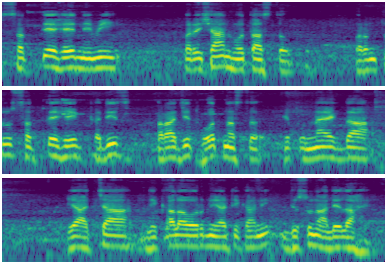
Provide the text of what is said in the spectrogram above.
सत्य हे नेहमी परेशान होत असतं. परंतु सत्य हे कधीच पराजित होत नसतं. हे पुन्हा एकदा या आजच्या निकालावरून या ठिकाणी दिसून आलेलं आहे.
